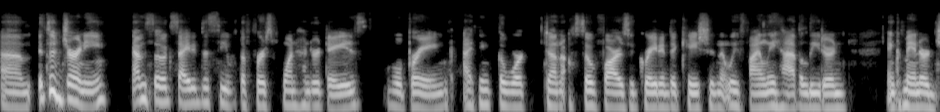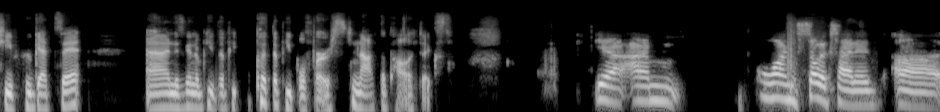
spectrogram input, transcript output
Um, it's a journey. I'm so excited to see what the first 100 days will bring. I think the work done so far is a great indication that we finally have a leader and, and commander in chief who gets it and is going to the, put the people first, not the politics. Yeah, I'm one so excited uh,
